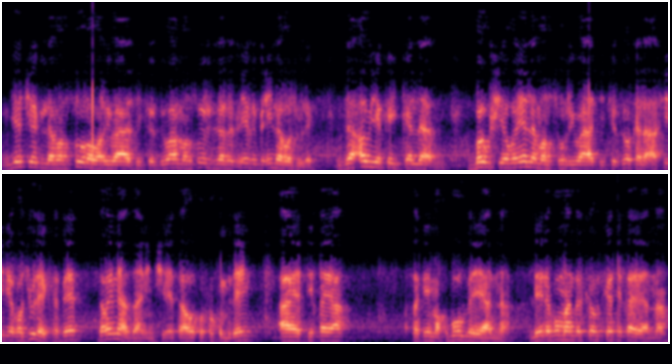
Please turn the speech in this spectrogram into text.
يشك لمنصور ورواياتي كردوا منصور لربيع ربيع لرجلك إذا أو يكي كلا بوشي ويلا منصور رواياتي كردوا كلا أخير رجلك هبه؟ درينا زانين شيء. تاو حكم بدين. آية ثقية سكي مقبول بيانا ليه ربو عندك كوت كثقية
